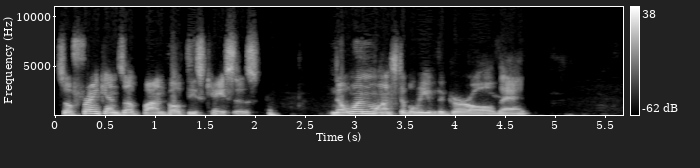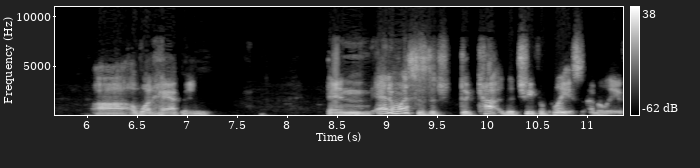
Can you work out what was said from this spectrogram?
So frank ends up on both these cases. No one wants to believe the girl that uh of what happened. And adam west is the the, co- the chief of police i believe.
